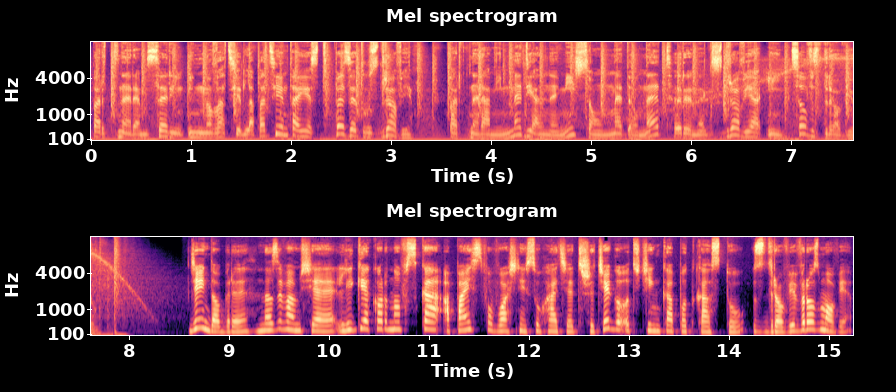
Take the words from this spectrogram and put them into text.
Partnerem serii Innowacje dla pacjenta jest PZU Zdrowie. Partnerami medialnymi są Medomed, Rynek Zdrowia i Co w Zdrowiu. Dzień dobry, nazywam się Ligia Kornowska, a Państwo właśnie słuchacie trzeciego odcinka podcastu Zdrowie w rozmowie.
